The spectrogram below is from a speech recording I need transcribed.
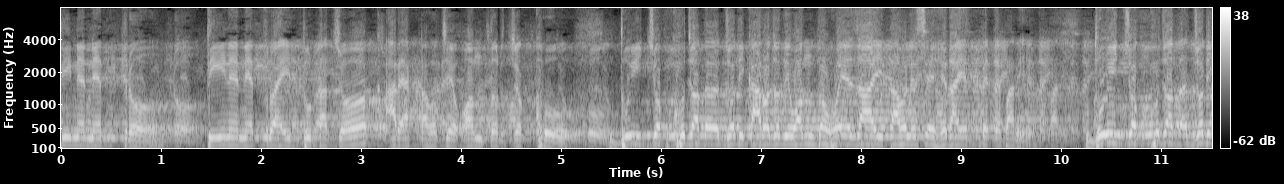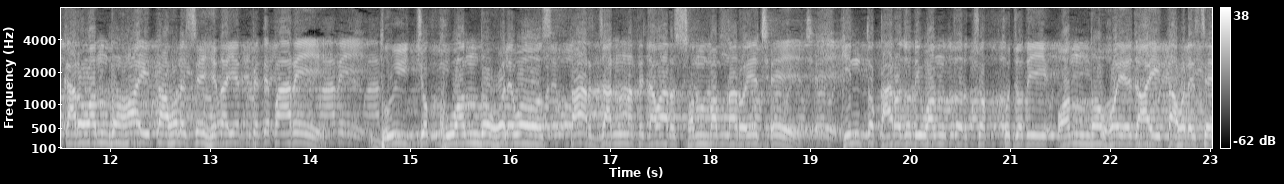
তিনে নেত্র। তিনে নেত্র এই দুটা চোখ আর একটা হচ্ছে অন্তর চক্ষু। দুই চক্ষু যদি কারও যদি অন্ধ হয়ে যায়, তাহলে সে হেদায়েত পেতে পারে। দুই চক্ষু যদি কারও অন্ধ হয়, তাহলে সে হেদায়েত পেতে পারে। দুই চক্ষু অন্ধ হলেও তার জান্নাতে যাওয়ার সম্ভাবনা রয়েছে। কিন্তু কারও যদি অন্তর চক্ষু যদি অন্ধ হয়ে যায়, তাহলে সে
